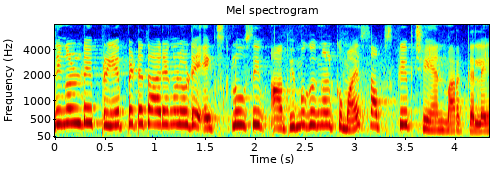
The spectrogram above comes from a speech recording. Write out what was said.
നിങ്ങളുടെ പ്രിയപ്പെട്ട താരങ്ങളുടെ എക്സ്ക്ലൂസീവ് അഭിമുഖങ്ങൾക്കുമായി സബ്സ്ക്രൈബ് ചെയ്യാൻ മറക്കല്ലേ?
